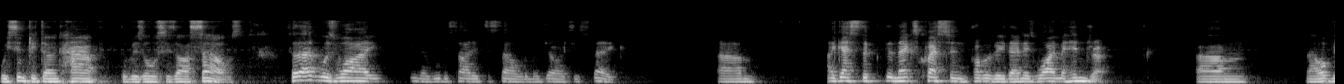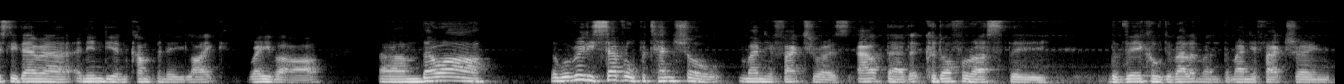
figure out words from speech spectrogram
we simply don't have the resources ourselves. So that was why you know we decided to sell the majority stake. Um, I guess the the next question probably then is why Mahindra? Um, now, obviously, they're a, an Indian company like REVA are. Um, there are there were really several potential manufacturers out there that could offer us the the vehicle development, the manufacturing,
